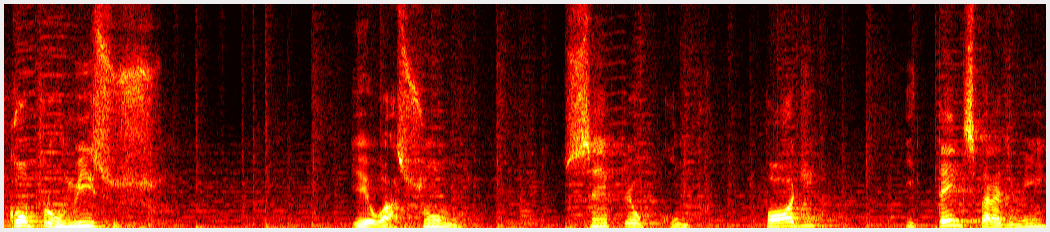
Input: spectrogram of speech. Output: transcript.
compromissos que eu assumo, sempre eu cumpro. Pode e tem que esperar de mim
